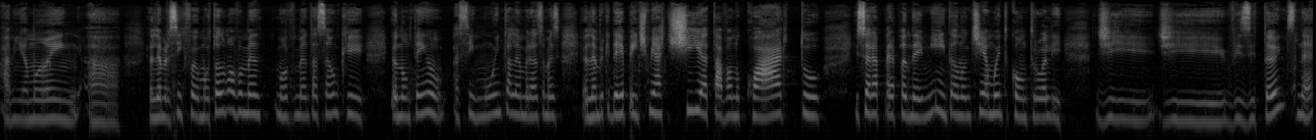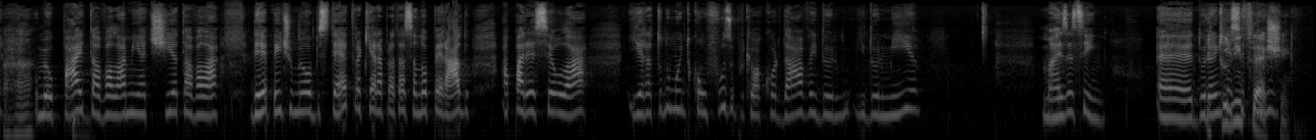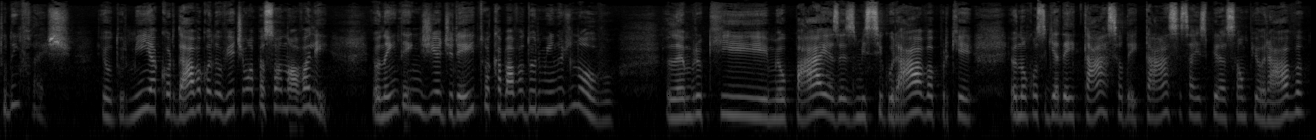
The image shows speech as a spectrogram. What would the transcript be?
A minha mãe, ah, eu lembro assim que foi uma, toda uma movimen- movimentação que eu não tenho assim muita lembrança, mas eu lembro que de repente minha tia estava no quarto. Isso era pré-pandemia, então não tinha muito controle de, de visitantes, né? Aham. O meu pai estava lá, minha tia estava lá. De repente, o meu obstetra, que era para estar sendo operado, apareceu lá. E era tudo muito confuso, porque eu acordava e, dur- e dormia. Mas, assim, é, durante E tudo esse em flash. tudo em flash. Eu dormia, acordava, quando eu via tinha uma pessoa nova ali. Eu nem entendia direito, acabava dormindo de novo. Eu lembro que meu pai às vezes me segurava porque eu não conseguia deitar. Se eu deitasse, essa respiração piorava.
